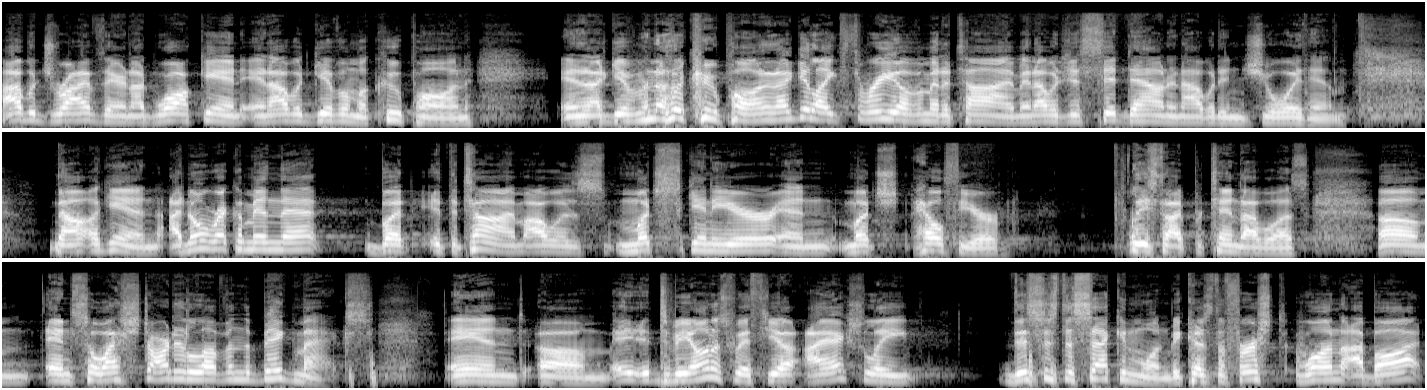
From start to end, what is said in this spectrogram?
I would drive there and I'd walk in and I would give them a coupon, and I'd give them another coupon, and I'd get like three of them at a time, and I would just sit down and I would enjoy them. Now, again, I don't recommend that but at the time I was much skinnier and much healthier. At least I pretend I was. Um, and so I started loving the Big Macs. And um, it, to be honest with you, I actually, this is the second one because the first one I bought,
